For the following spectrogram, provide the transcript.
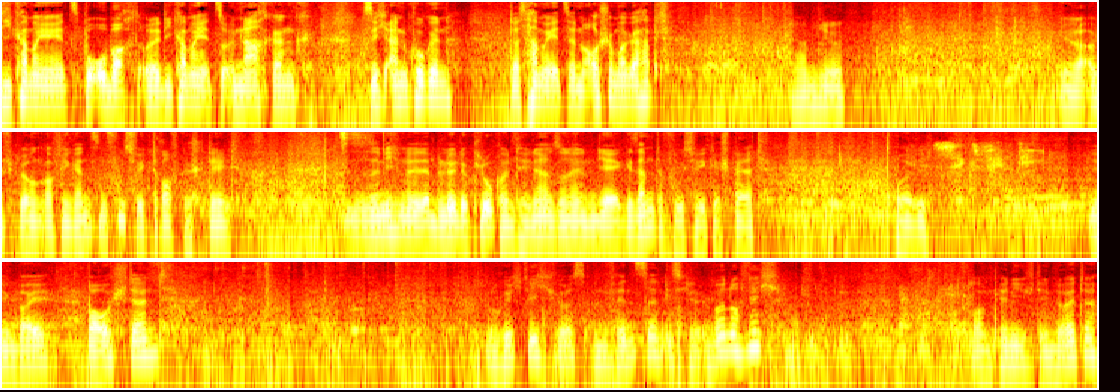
die kann man ja jetzt beobachten oder die kann man jetzt so im Nachgang sich angucken. Das haben wir jetzt ja auch schon mal gehabt. Wir haben hier ihre Absperrung auf den ganzen Fußweg draufgestellt. Jetzt ist also nicht nur der blöde Klocontainer, sondern der gesamte Fußweg gesperrt. Toll. Nebenbei Baustand. So richtig, was an Fenstern ist hier immer noch nicht. Vor dem Penny stehen Leute.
